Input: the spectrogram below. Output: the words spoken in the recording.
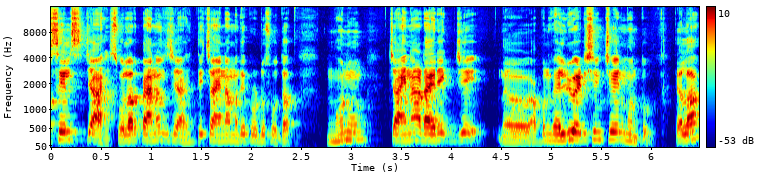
सेल्स जे आहे सोलार पॅनल्स जे आहेत ते चायनामध्ये प्रोड्यूस होतात. म्हणून चायना डायरेक्ट जे आपण व्हॅल्यू ॲडिशन चेन म्हणतो त्याला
